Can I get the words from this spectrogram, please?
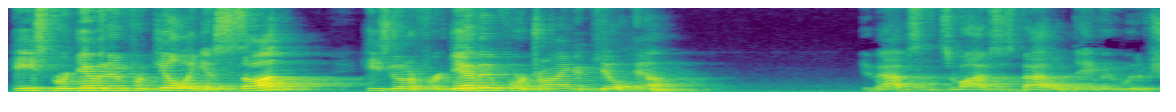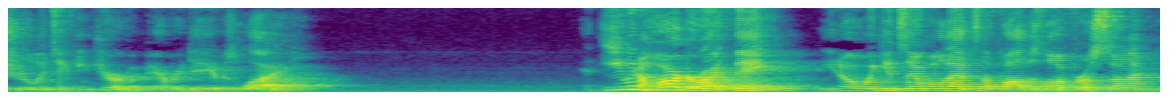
He's forgiven him for killing his son. He's going to forgive him for trying to kill him. If Absalom survives his battle, David would have surely taken care of him every day of his life. Even harder, I think, you know, we can say, well, that's the father's love for a son,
